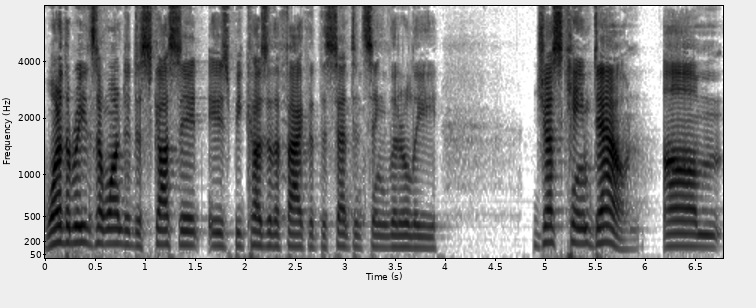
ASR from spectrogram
one of the reasons I wanted to discuss it is because of the fact that the sentencing literally just came down. Um,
